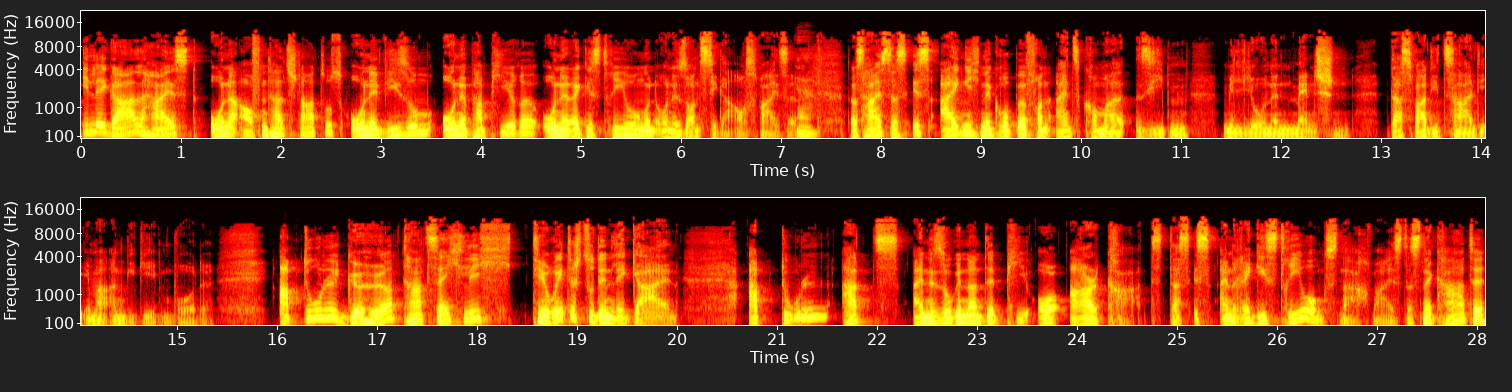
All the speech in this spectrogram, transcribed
illegal heißt ohne Aufenthaltsstatus, ohne Visum, ohne Papiere, ohne Registrierung und ohne sonstige Ausweise. Ja. Das heißt, es ist eigentlich eine Gruppe von 1,7 Millionen Menschen. Das war die Zahl, die immer angegeben wurde. Abdul gehört tatsächlich theoretisch zu den Legalen. Abdul hat eine sogenannte POR-Card. Das ist ein Registrierungsnachweis. Das ist eine Karte,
